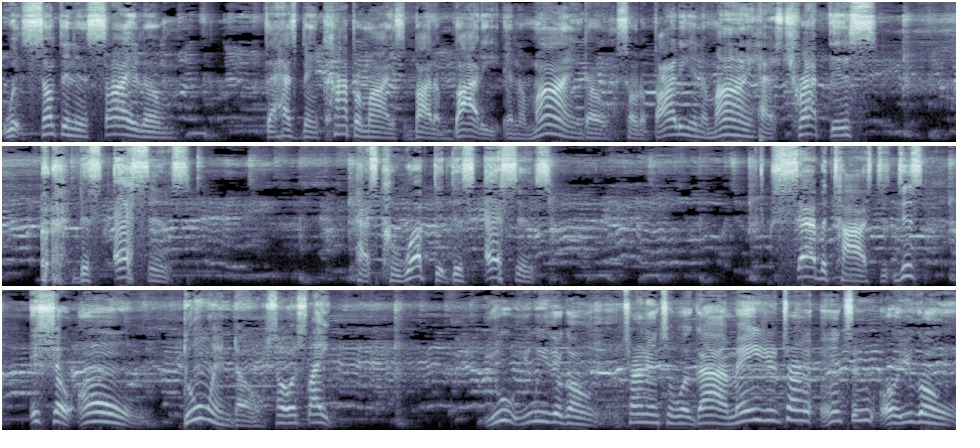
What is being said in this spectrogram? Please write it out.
with something inside them that has been compromised by the body and the mind though. So the body and the mind has trapped this this essence has corrupted this essence sabotaged it. just it's your own doing though. So it's like you you either gonna turn into what God made you turn into or you gonna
